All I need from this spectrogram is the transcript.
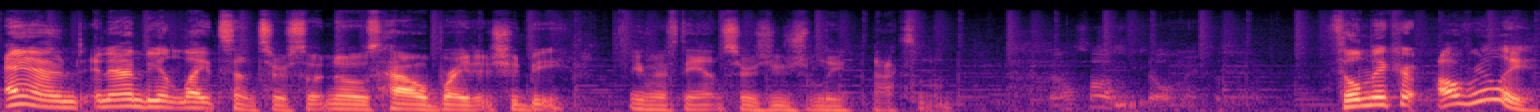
and an ambient light sensor, so it knows how bright it should be, even if the answer is usually maximum. It also has Filmmaker. Filmmaker, oh really?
